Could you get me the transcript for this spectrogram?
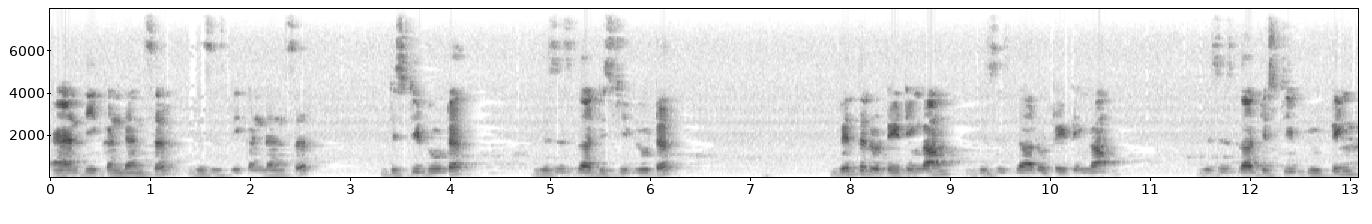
and the condenser. This is the condenser. Distributor. This is the distributor. With the rotating arm this is the rotating arm. This is the distributing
